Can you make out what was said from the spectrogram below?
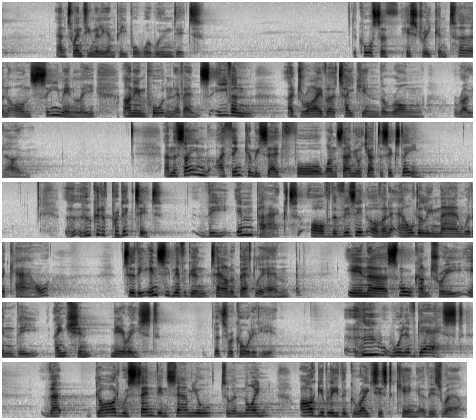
and 20 million people were wounded. The course of history can turn on seemingly unimportant events, even a driver taking the wrong road home. And the same, I think, can be said for 1 Samuel chapter 16. Who could have predicted the impact of the visit of an elderly man with a cow to the insignificant town of Bethlehem in a small country in the ancient Near East that's recorded here. Who would have guessed that God was sending Samuel to anoint arguably the greatest king of Israel?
